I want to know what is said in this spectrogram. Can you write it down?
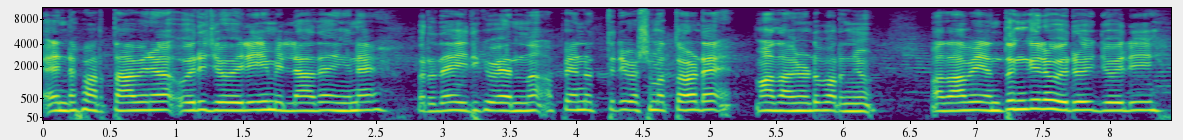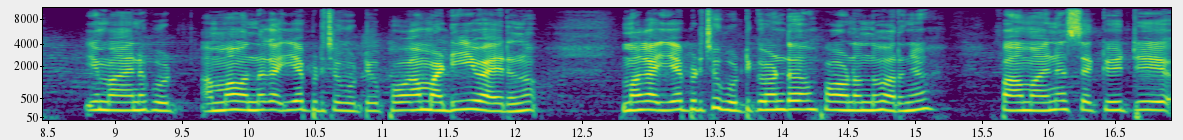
എന്റെ ഭർത്താവിന് ഒരു ജോലിയും ഇല്ലാതെ ഇങ്ങനെ വെറുതെ ഇരിക്കുമായിരുന്നു അപ്പോൾ ഞാൻ ഒത്തിരി വിഷമത്തോടെ മാതാവിനോട് പറഞ്ഞു മാതാവ് എന്തെങ്കിലും ഒരു ജോലി ഈ മകനെ കൂ അമ്മ വന്ന് കയ്യെ പിടിച്ച് കൂട്ടി പോകാൻ മടിയുമായിരുന്നു. അമ്മ കയ്യെ പിടിച്ച് കൂട്ടിക്കൊണ്ട് പോകണമെന്ന് പറഞ്ഞു. അപ്പോൾ ആ മകന് സെക്യൂരിറ്റി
